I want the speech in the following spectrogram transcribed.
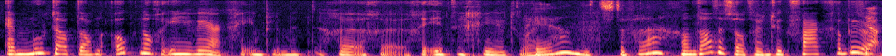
En moet dat dan ook nog in je werk geïmplement- ge- ge- geïntegreerd worden? Ja, dat is de vraag. Want dat is wat er natuurlijk vaak gebeurt. Ja,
